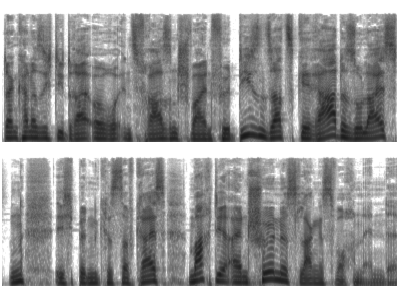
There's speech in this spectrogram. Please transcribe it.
dann kann er sich die drei Euro ins Phrasenschwein für diesen Satz gerade so leisten. Ich bin Christoph Kreis, mach dir ein schönes langes Wochenende.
